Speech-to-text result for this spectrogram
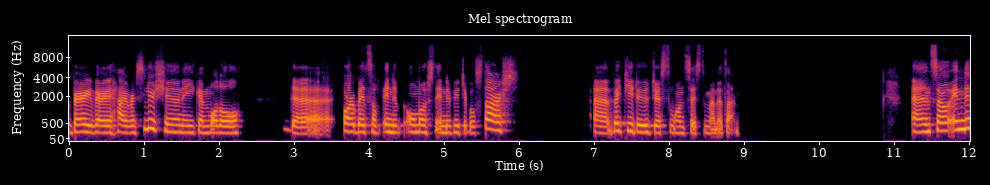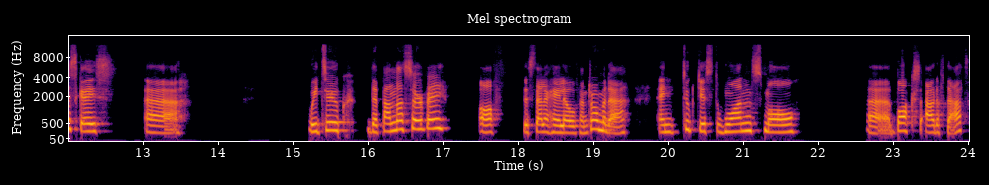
very, very high resolution and you can model the orbits of indi almost individual stars, uh, but you do just one system at a time. And so in this case, uh, we took the PAndAS survey of the stellar halo of Andromeda and took just one small uh, box out of that.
